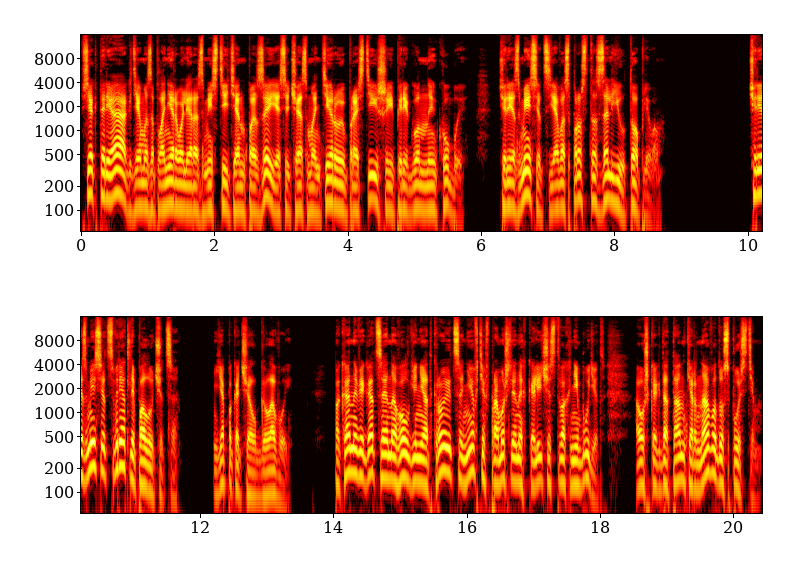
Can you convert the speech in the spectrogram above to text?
В секторе А, где мы запланировали разместить НПЗ, я сейчас монтирую простейшие перегонные кубы. Через месяц я вас просто залью топливом. Через месяц вряд ли получится. Я покачал головой. Пока навигация на Волге не откроется, нефти в промышленных количествах не будет. А уж когда танкер на воду спустим,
